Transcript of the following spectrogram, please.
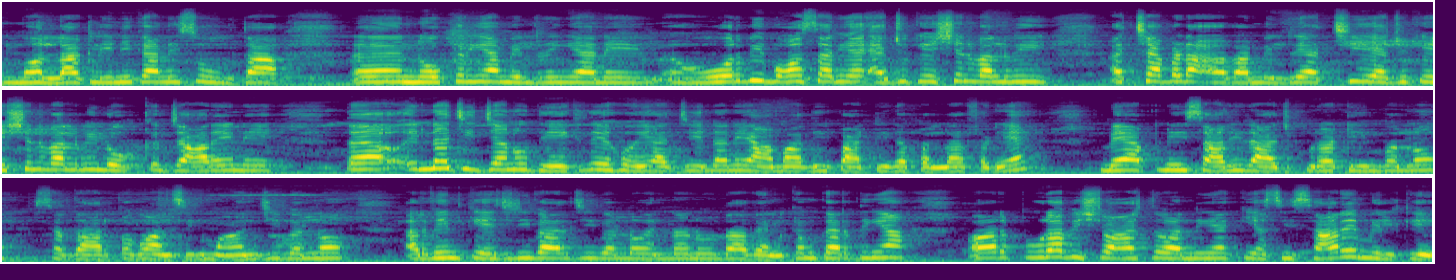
ਮੁਹੱਲਾ ਕਲੀਨਿਕਾਂ ਦੀ ਸਹੂਲਤਾਂ ਨੌਕਰੀਆਂ ਮਿਲ ਰਹੀਆਂ ਨੇ, ਹੋਰ ਵੀ ਬਹੁਤ ਸਾਰੀਆਂ ਐਜੂਕੇਸ਼ਨ ਵੱਲ ਵੀ ਅੱਛਾ ਬੜਾਵਾ ਮਿਲ ਰਿਹਾ, ਅੱਛੀ ਐਜੂਕੇਸ਼ਨ ਵੱਲ ਵੀ ਲੋਕ ਜਾ ਰਹੇ ਨੇ। ਤਾਂ ਇਹਨਾਂ ਚੀਜ਼ਾਂ ਨੂੰ ਦੇਖਦੇ ਹੋਏ ਅੱਜ ਇਹਨਾਂ ਨੇ ਆਮ ਆਦਮੀ ਪਾਰਟੀ ਦਾ ਪੱਲਾ ਫੜਿਆ। ਮੈਂ ਆਪਣੀ ਸਾਰੀ ਰਾਜਪੁਰਾ ਟੀਮ ਵੱਲੋਂ ਸਰਦਾਰ ਭਗਵਾਨ ਸਿੰਘ ਮਾਨ ਜੀ ਵੱਲੋਂ ਅਰਵਿੰਦ ਕੇਜਰੀਵਾਲ ਜੀ ਵੱਲੋਂ ਇਹਨਾਂ ਨੂੰ ਦਾ ਵੈਲਕਮ ਕਰਦੀ ਹਾਂ ਔਰ ਪੂਰਾ ਵਿਸ਼ਵਾਸ ਦਿਵਾਉਂਦੀ ਹਾਂ ਕਿ ਅਸੀਂ ਸਾਰੇ ਮਿਲ ਕੇ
